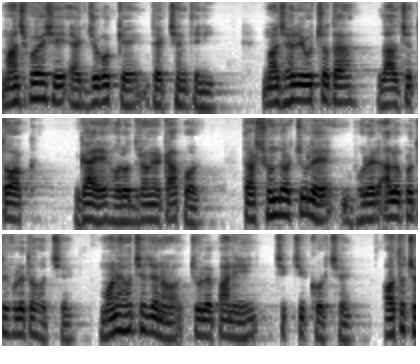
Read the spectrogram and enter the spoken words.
মাঝবয়সী এক যুবককে দেখছেন তিনি। মাঝারি উচ্চতা, লালচে ত্বক, গায়ে হলুদ রঙের কাপড়। তার সুন্দর চুলে ভোরের আলো প্রতিফলিত হচ্ছে। মনে হচ্ছে যেন চুলে পানি চিকচিক করছে। অথচ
